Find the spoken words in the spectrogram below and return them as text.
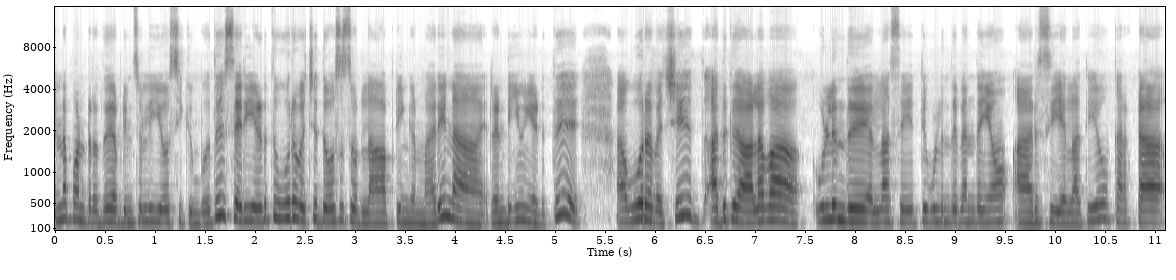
என்ன பண்ணுறது அப்படின்னு சொல்லி யோசிக்கும்போது, சரி எடுத்து ஊற வச்சு தோசை சுடலாம் அப்படிங்கிற மாதிரி நான் ரெண்டையும் எடுத்து ஊற வச்சு, அதுக்கு அளவாக உளுந்து எல்லாம் சேர்த்து உளுந்து, வெந்தயம், அரிசி எல்லாத்தையும் கரெக்டாக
